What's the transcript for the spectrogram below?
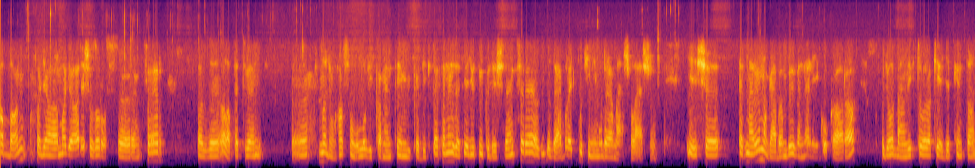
abban, hogy a magyar és az orosz rendszer az alapvetően nagyon hasonló logika mentén működik. Tehát a nemzeti együttműködés rendszere az igazából egy pucsini modell másolása. És ez már önmagában bőven elég ok arra, hogy Orbán Viktor, aki egyébként a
